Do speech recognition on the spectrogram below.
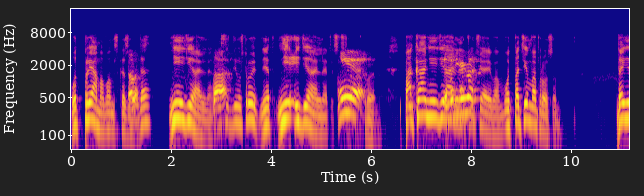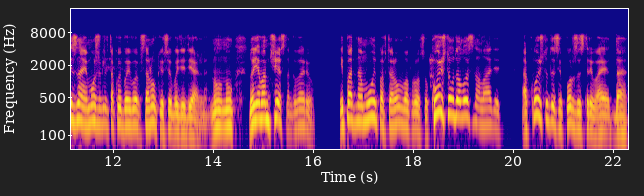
Вот прямо вам сказать, Давай. да? Не идеально. Да. Вас это не устроит? Нет? Не идеально это Нет. устроено. Пока не идеально, никогда... отвечаю вам. Вот по тем вопросам. Да не знаю, может ли в такой боевой обстановке все быть идеально. Ну, ну, но я вам честно говорю. И по одному, и по второму вопросу. Кое-что удалось наладить, а кое-что до сих пор застревает, да.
